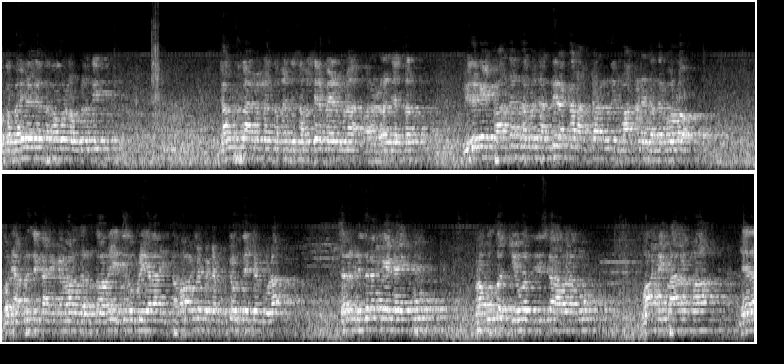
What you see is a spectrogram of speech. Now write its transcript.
ఒక బహిరంగ సభ కూడా ఉంటుంది. గల్ఫ్ కార్మికులకు సంబంధించిన సమస్యల పైన కూడా వారు అడ్రస్ చేస్తారు. ఈ విధంగా ఈ ప్రాంతానికి సంబంధించిన అన్ని రకాల అంశాల గురించి మాట్లాడే సందర్భంలో కొన్ని అభివృద్ధి కార్యక్రమాలు జరుగుతా ఉన్నాయి. ఇందుకు ఇప్పుడు ఇలా ఈ సమావేశం పెట్టే ముఖ్య ఉద్దేశం కూడా సరే నిధుల కేటాయింపు ప్రభుత్వ జీవోలు తీసుకురావడము వాటి ప్రారంభ లేదా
